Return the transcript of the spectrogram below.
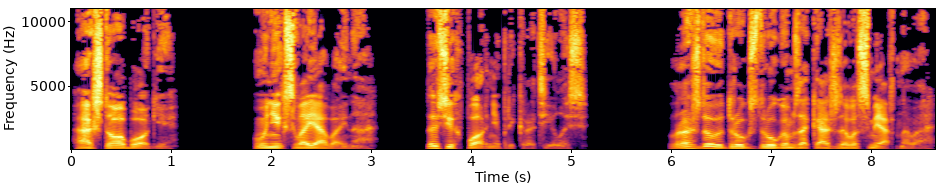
А что боги? У них своя война. До сих пор не прекратилась. Враждуют друг с другом за каждого смертного.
